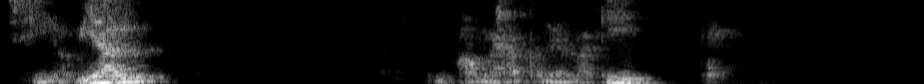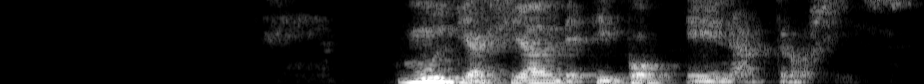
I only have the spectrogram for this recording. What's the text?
sinovial, vamos a ponerlo aquí, multiaxial de tipo enartrosis.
